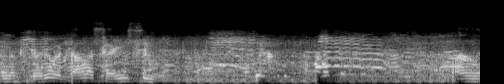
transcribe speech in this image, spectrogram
நல்ல பெருவெட்டான சைஸ் வாங்க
